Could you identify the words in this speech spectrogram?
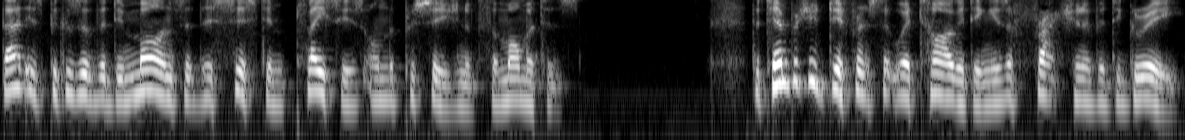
That is because of the demands that this system places on the precision of thermometers. The temperature difference that we're targeting is a fraction of a degree.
